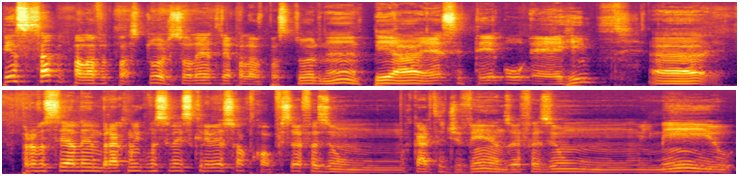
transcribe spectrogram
Pensa, sabe a palavra pastor? Só letra é a palavra pastor, né? P-A-S-T-O-R. Uh, para você lembrar como é que você vai escrever a sua cópia. Você vai fazer um, uma carta de vendas, vai fazer um e-mail,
